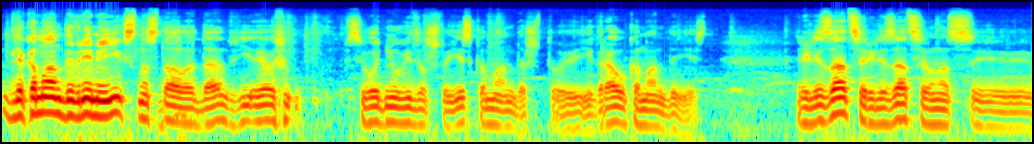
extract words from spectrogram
для команды время X настало, да. Я сегодня увидел, что есть команда, что игра у команды есть. Реализация, реализация у нас и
